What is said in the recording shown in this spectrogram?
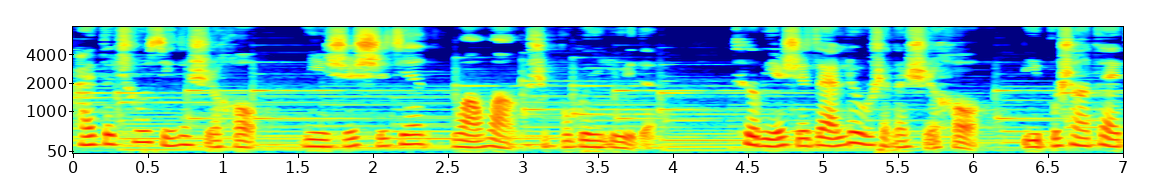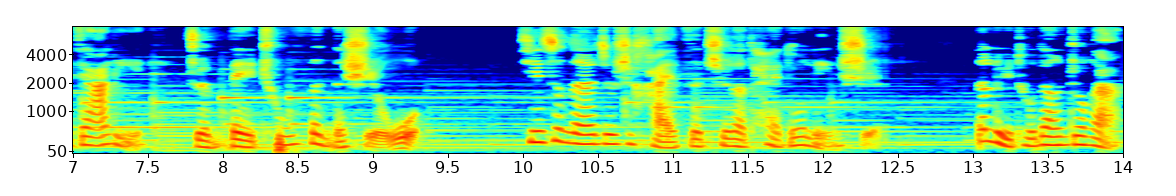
孩子出行的时候饮食时间往往是不规律的，特别是在路上的时候，比不上在家里准备充分的食物。其次呢，就是孩子吃了太多零食。那旅途当中啊，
